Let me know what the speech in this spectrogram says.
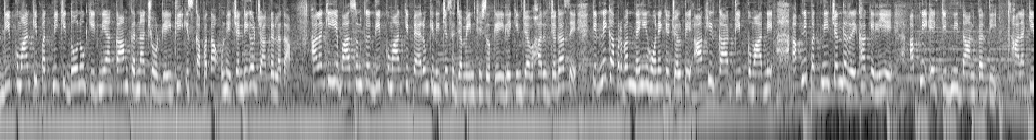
दीप कुमार की पत्नी की दोनों किडनियाँ काम करना छोड़ गई थी, इसका पता उन्हें चंडीगढ़ जाकर लगा। हालाँकि ये बात सुनकर दीप कुमार के पैरों के नीचे से ज़मीन खिसक गई, लेकिन जब हर जगह से किडनी का प्रबंध नहीं होने के चलते आखिरकार दीप कुमार ने अपनी पत्नी चंद्र रेखा के लिए अपनी एक किडनी दान कर दी। हालाँकि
